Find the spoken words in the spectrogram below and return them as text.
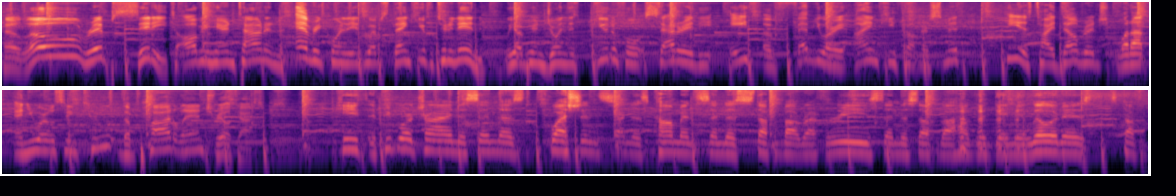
Hello, Rip City. To all of you here in town and in every corner of the interwebs, thank you for tuning in. We hope you're enjoying this beautiful Saturday, the 8th of February. I'm Keith Feltner Smith. He is Ty Delbridge. What up? And you are listening to the Portland Trailcasters. Keith, if people are trying to send us questions, send us comments, send us stuff about referees, send us stuff about how good Damian Lillard is, stuff,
